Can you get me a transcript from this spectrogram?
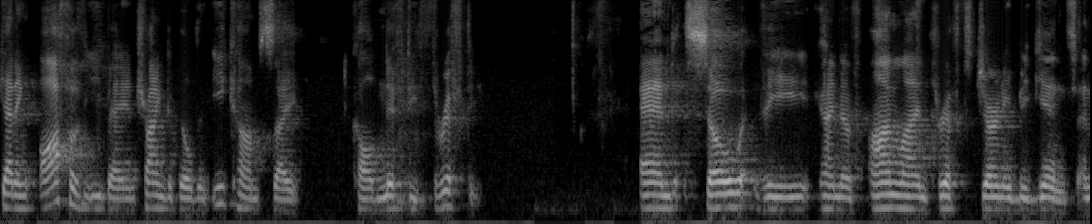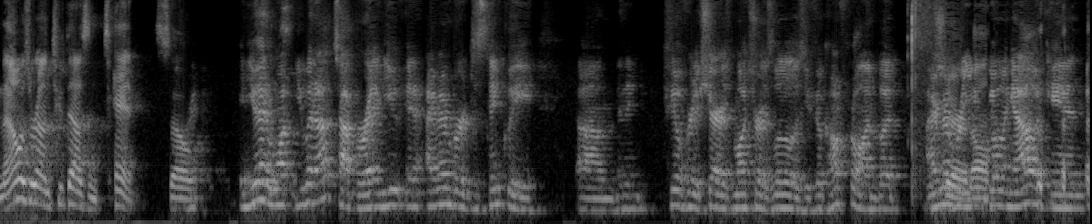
getting off of eBay and trying to build an e-com site called Nifty Thrifty. And so the kind of online thrift journey begins. And that was around 2010. So And you had one, you went out Topper, right? And you, and I remember distinctly, um, and then feel free to share as much or as little as you feel comfortable on. But I remember you all. going out and,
